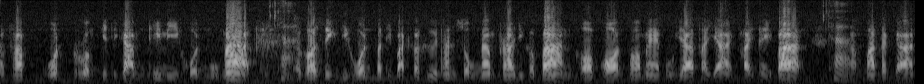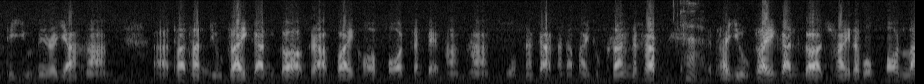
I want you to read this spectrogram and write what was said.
นะครับ งดร่วมกิจกรรมที่มีคนหมู่มากค่ะแล้วก็สิ่งที่ควรปฏิบัติก็คือท่านส่งน้ำพระอยู่กับบ้าน ขอพรพ่อแม่ปู่ย่าตายายภายในบ้านค่ะกับมาตรการที่อยู่ในระยะห่างอ่า ถ้าท่านอยู่ใกล้กันก็กราบไหว้ขอพรกันแบบห่างๆสวมหน้ากากอนามัยทุกครั้งนะครับค่ะแต่ถ้าอยู่ไกลกันก็ใช้ระบบออนไล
